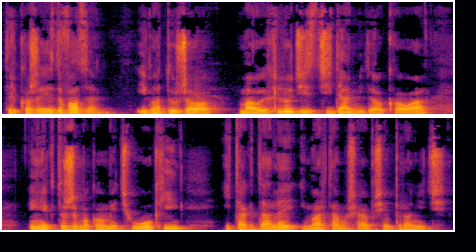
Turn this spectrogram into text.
tylko że jest wodzem i ma dużo małych ludzi z dzidami dookoła, i niektórzy mogą mieć łuki i tak dalej, i Marta musiałaby się bronić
